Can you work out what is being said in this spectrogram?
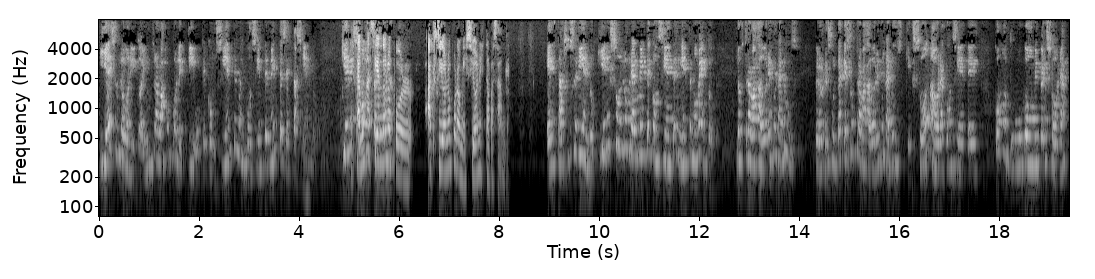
Y eso es lo bonito, hay un trabajo colectivo que consciente o inconscientemente se está haciendo. Estamos haciéndolo por acción o por omisión, está pasando. Está sucediendo. ¿Quiénes son los realmente conscientes en este momento? Los trabajadores de la luz. Pero resulta que esos trabajadores de la luz, que son ahora conscientes, como tú, como mi persona,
